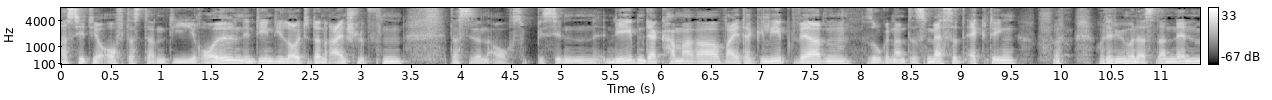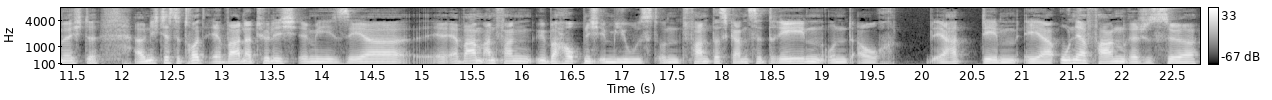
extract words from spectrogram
passiert ja oft, dass dann die Rollen, in denen die Leute dann reinschlüpfen, dass sie dann auch so ein bisschen neben der Kamera weitergelebt werden, sogenanntes Method Acting oder wie man das dann nennen möchte. Aber nichtsdestotrotz, er war natürlich irgendwie sehr, er war am Anfang überhaupt nicht amused und fand das ganze Drehen und auch er hat dem eher unerfahrenen Regisseur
